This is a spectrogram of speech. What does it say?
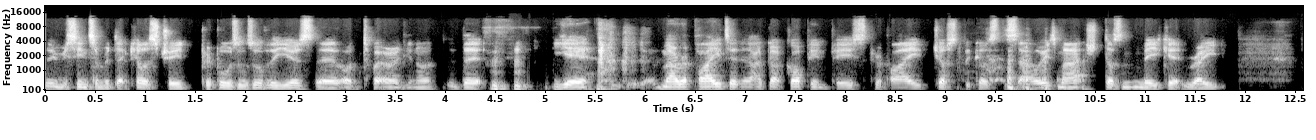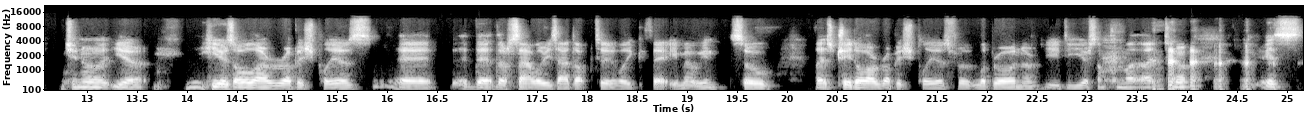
we've seen some ridiculous trade proposals over the years uh, on Twitter. You know that, yeah. My reply to I've got a copy and paste reply just because the salaries match doesn't make it right. Do you know? Yeah, here's all our rubbish players. Uh, that their salaries add up to like thirty million. So let's trade all our rubbish players for LeBron or AD or something like that. Do you know, it's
